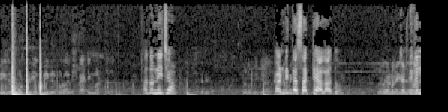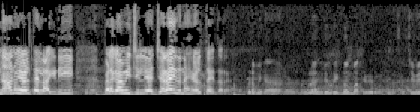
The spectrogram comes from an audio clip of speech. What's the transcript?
ಬೀಗರ್ ಕೊಟ್ಟು ಬೀಗರ್ ಪರವಾಗಿ ಬ್ಯಾಟಿಂಗ್ ಮಾಡ್ತಾರೆ ಅದು ನಿಜ ಖಂಡಿತ ಸತ್ಯ ಅಲ್ಲ ಅದು. ಇದನ್ನ ನಾನು ಹೇಳ್ತಾ ಇಲ್ಲ ಇಡೀ ಬೆಳಗಾವಿ ಜಿಲ್ಲೆಯ ಜನ ಇದನ್ನ ಹೇಳ್ತಾ ಇದ್ದಾರೆ. ಮೇಡಮ್ ಈಗ ಮಂಗಳ ಅಂಗಡಿಯವರು ಇನ್ನೊಂದು ಮಾತು ಹೇಳಿರುವಂಥದ್ದು ಸಚಿವೆ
